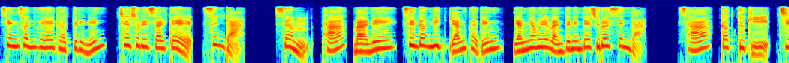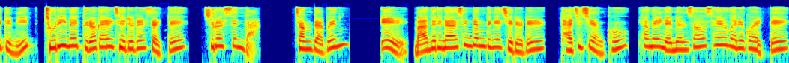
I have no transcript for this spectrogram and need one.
생선회에 곁들이는 채소를 썰 때 쓴다. 3. 파, 마늘, 생강 및 양파 등 양념을 만드는 데 주로 쓴다. 4. 깍두기, 찌개 및 조림에 들어갈 재료를 썰 때 주로 쓴다. 정답은 1. 마늘이나 생강 등의 재료를 다지지 않고 향을 내면서 사용하려고 할 때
